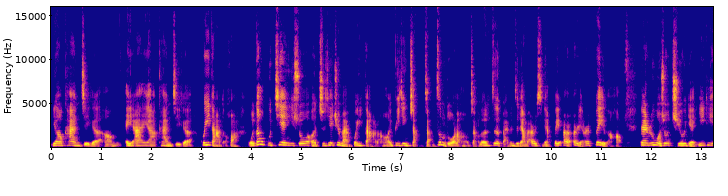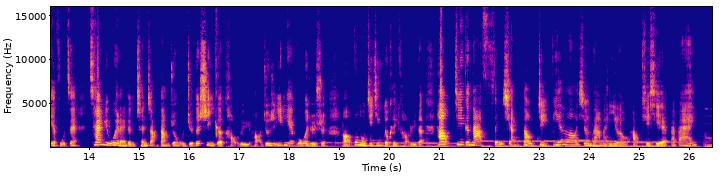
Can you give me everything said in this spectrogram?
要看这个嗯 AI 呀、看这个辉达的话，我倒不建议说呃直接去买辉达了哈，毕竟涨涨。这么多了哈，涨了这百分之两百二十两倍二二点二倍了哈。但如果说持有一点 ETF，在参与未来的成长当中，我觉得是一个考虑哈，就是 ETF 或者是呃共同基金都可以考虑的。好，今天跟大家分享到这边喽，希望大家满意喽。好，谢谢，拜拜。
